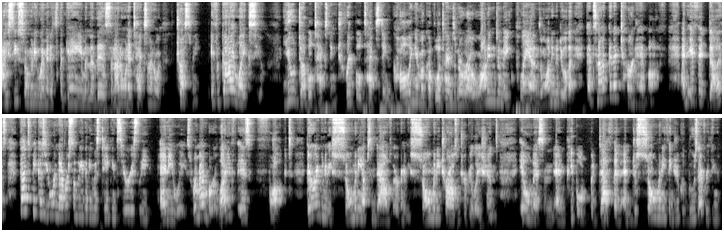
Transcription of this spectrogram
I see so many women, it's the game and the this, and I don't want to text and I don't trust me, if a guy likes you, you double texting, triple texting, calling him a couple of times in a row, wanting to make plans, wanting to do all that, that's not going to turn him off. And if it does, that's because you were never somebody that he was taking seriously, anyways. Remember, life is fucked. There are going to be so many ups and downs. There are going to be so many trials and tribulations, illness and, and people, but death, and, and just so many things. You could lose everything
